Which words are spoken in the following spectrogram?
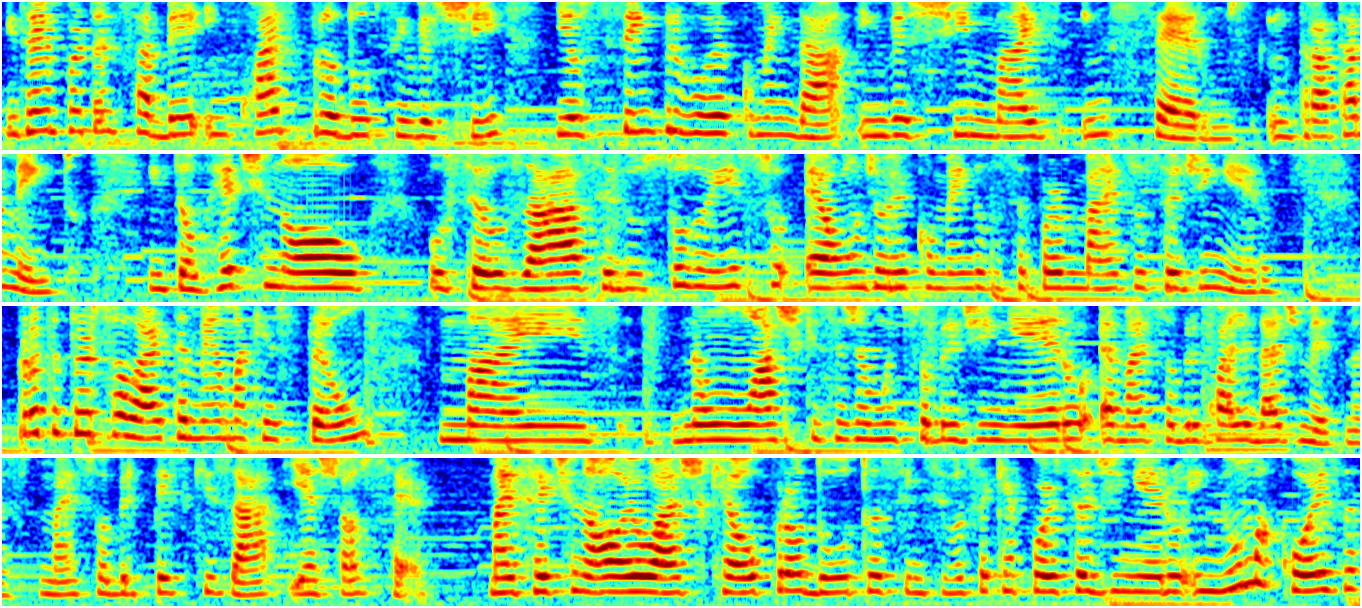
Então é importante saber em quais produtos investir e eu sempre vou recomendar investir mais em sérums, em tratamento. Então, retinol, os seus ácidos, tudo isso é onde eu recomendo você pôr mais o seu dinheiro. Protetor solar também é uma questão, mas não acho que seja muito sobre dinheiro, é mais sobre qualidade mesmo, é mais sobre pesquisar e achar o certo. Mas retinol eu acho que é o produto, assim, se você quer pôr seu dinheiro em uma coisa,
